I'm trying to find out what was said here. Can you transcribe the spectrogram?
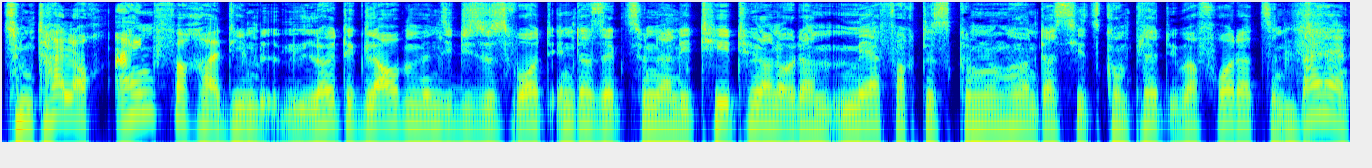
zum Teil auch einfacher. Die Leute glauben, wenn sie dieses Wort Intersektionalität hören oder Mehrfachdiskriminierung hören, dass sie jetzt komplett überfordert sind. Nein, nein.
